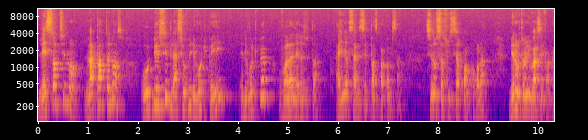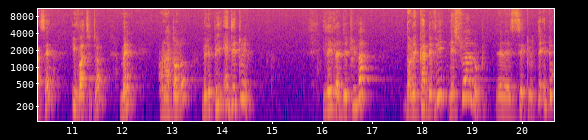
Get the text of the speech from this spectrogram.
les sentiments, l'appartenance au-dessus de la survie de votre pays, et de votre peuple, voilà les résultats. Ailleurs, ça ne se passe pas comme ça. Sinon, ça ne se pas encore là. Bien entendu, il va se fracasser, il va tuer, mais en attendant, mais le pays est détruit. Il est détruit là, dans le cas de vie, les soins, la sécurité et tout.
